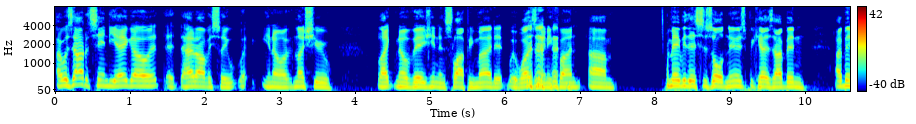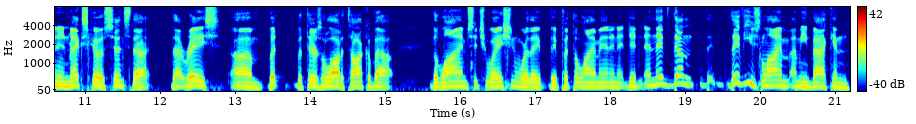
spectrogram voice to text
I was out at San Diego. It, it had obviously, you know, unless you like no vision and sloppy mud, it, it wasn't any fun. Um, maybe this is old news because I've been I've been in Mexico since that that race. Um, but but there's a lot of talk about the lime situation where they, they put the lime in and it didn't. And they've done they- they've used lime. I mean, back in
